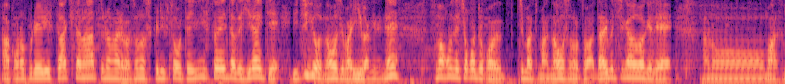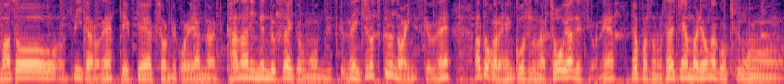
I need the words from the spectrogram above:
あ、このプレイリスト飽きたなっていうのがあれば、そのスクリプトをテキストエデータで開いて1行直せばいいわけでね。スマホでちょこちょこちまちま直すのとはだいぶ違うわけで、あのー、まあ、スマートスピーカーのね、テイクケアアクションでこれやるのはかなりめんどくさいと思うんですけどね、一度作るのはいいんですけどね、後から変更するのは超嫌ですよね。やっぱその最近あんまり音楽を聴くの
